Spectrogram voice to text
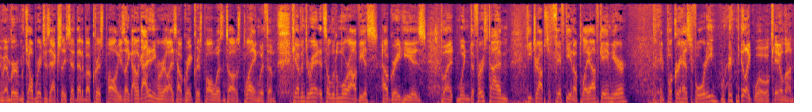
Remember, Mikal Bridges actually said that about Chris Paul. He's like, look, I didn't even realize how great Chris Paul was until I was playing with him. Kevin Durant, it's a little more obvious how great he is. But when the first time he drops 50 in a playoff game here, and Booker has 40, we're going to be like, whoa, okay, hold on.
